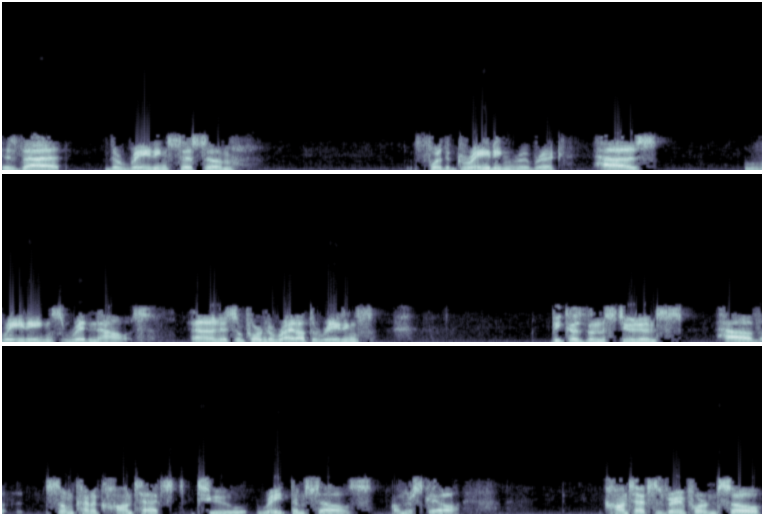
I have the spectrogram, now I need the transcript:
is that the rating system for the grading rubric has ratings written out. And it's important to write out the ratings because then the students have some kind of context to rate themselves on their scale context is very important. So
